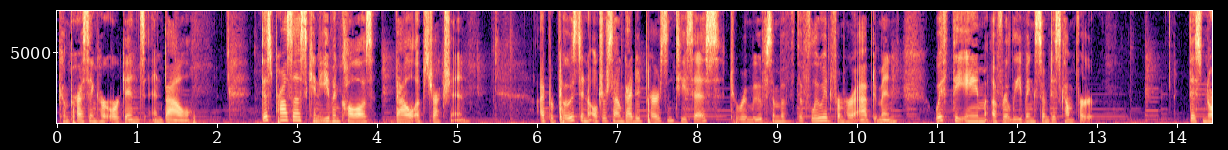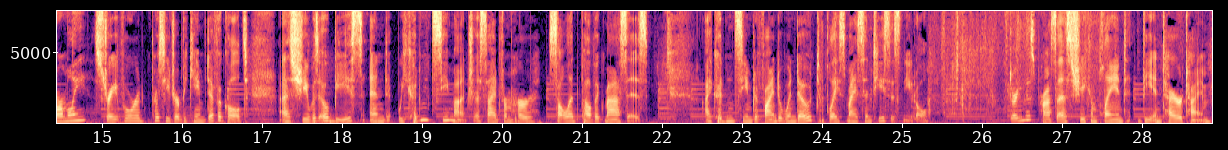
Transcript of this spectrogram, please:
compressing her organs and bowel. This process can even cause bowel obstruction. I proposed an ultrasound guided paracentesis to remove some of the fluid from her abdomen with the aim of relieving some discomfort. This normally straightforward procedure became difficult as she was obese and we couldn't see much aside from her solid pelvic masses. I couldn't seem to find a window to place my centesis needle. During this process, she complained the entire time.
